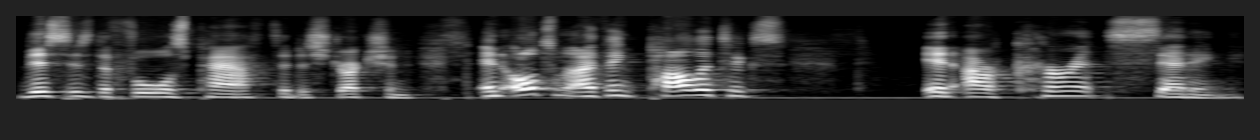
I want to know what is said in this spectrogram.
This is the fool's path to destruction. And ultimately, I think politics in our current setting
